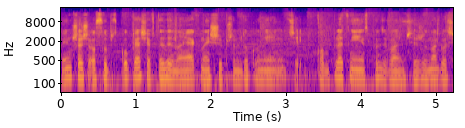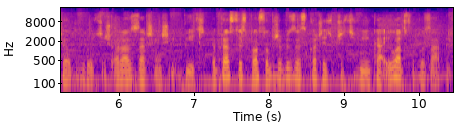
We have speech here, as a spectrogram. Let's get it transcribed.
Większość osób skupia się wtedy na jak najszybszym dogonieniu cię i kompletnie nie spodziewają się, że nagle się odwrócisz oraz zaczniesz ich bić. To prosty sposób, żeby zaskoczyć przeciwnika i łatwo go zabić.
